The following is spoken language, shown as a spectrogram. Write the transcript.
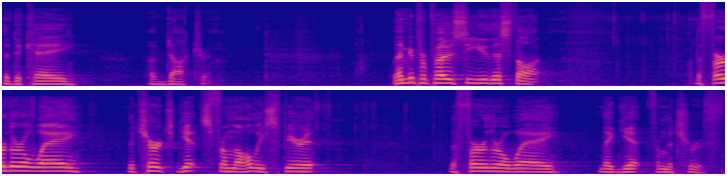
The decay of doctrine. Let me propose to you this thought. The further away the church gets from the Holy Spirit, the further away they get from the truth.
